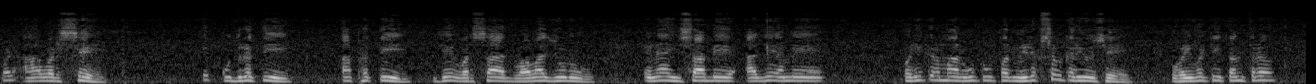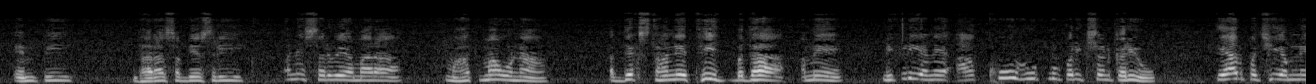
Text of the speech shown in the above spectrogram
પણ આ વર્ષે એ કુદરતી આફતી જે વરસાદ વાવાઝોડું, એના હિસાબે આજે અમે પરિક્રમા રૂટ ઉપર નિરીક્ષણ કર્યું છે. વહીવટી તંત્ર એમપી ધારાસભ્યશ્રી અને સર્વે અમારા મહાત્માઓના અધ્યક્ષ સ્થાનેથી જ બધા અમે નીકળી અને આખું રૂટનું પરીક્ષણ કર્યું, ત્યાર પછી અમને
